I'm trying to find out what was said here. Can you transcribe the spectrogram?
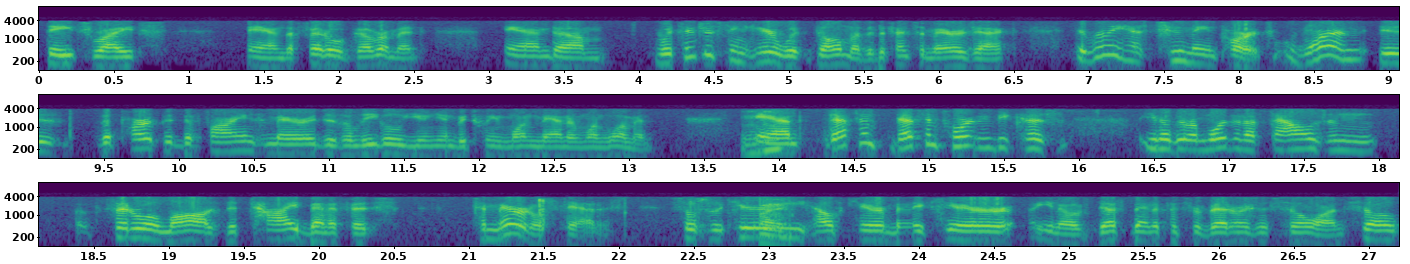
states' rights and the federal government. And um, what's interesting here with DOMA, the Defense of Marriage Act, it really has two main parts. One is the part that defines marriage as a legal union between one man and one woman, mm-hmm. and that's that's important because you know there are more than a thousand federal laws that tie benefits to marital status. Social Security, right. health care, Medicare, you know, death benefits for veterans and so on. So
